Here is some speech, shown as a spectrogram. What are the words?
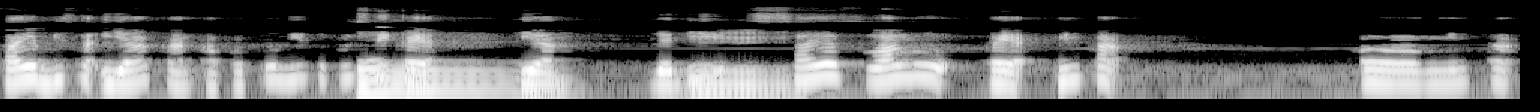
saya bisa iakan apa pun itu pasti kayak iya. jadi iya. saya selalu kayak minta eh, minta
